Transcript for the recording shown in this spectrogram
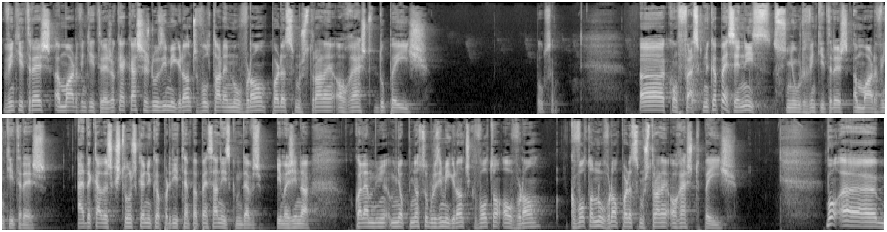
23, Amar 23. O que é que achas dos imigrantes voltarem no verão para se mostrarem ao resto do país? Pulsa. Uh, confesso que nunca pensei nisso, senhor 23, Amar 23. É daquelas questões que eu nunca perdi tempo a pensar nisso, que me deves imaginar. Qual é a minha, a minha opinião sobre os imigrantes que voltam ao verão, que voltam no verão para se mostrarem ao resto do país? Bom, uh,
